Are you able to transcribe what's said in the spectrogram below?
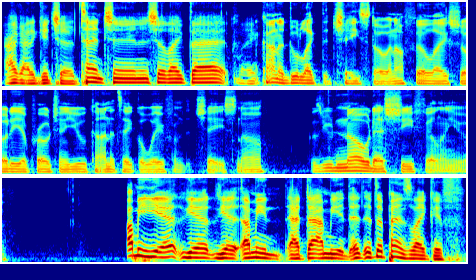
I gotta get your attention and shit like that. I Like kind of do like the chase though, and I feel like Shorty approaching you kind of take away from the chase, no? Because you know that she feeling you. I mean, yeah, yeah, yeah. I mean, at that, I mean, it, it depends. Like if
